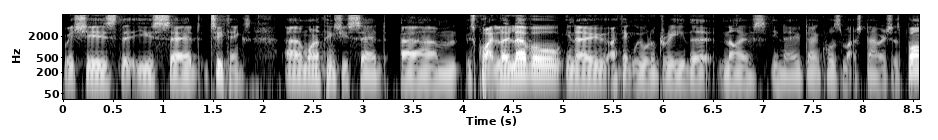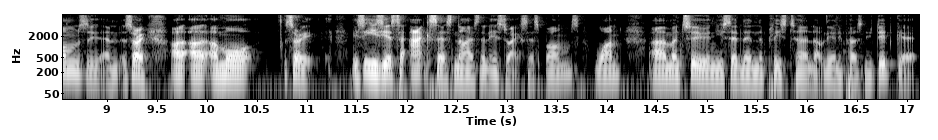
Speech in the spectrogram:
which is that you said two things. Uh, one of the things you said um, is quite low level. You know, I think we all agree that knives, you know, don't cause as much damage as bombs. And sorry, are, are, more sorry. It's easier to access knives than it is to access bombs. One um, and two, and you said then the police turned up. The only person who did get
